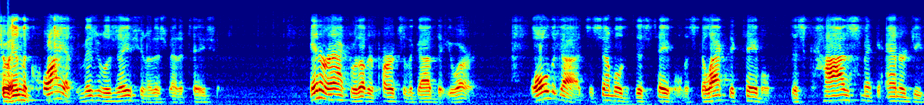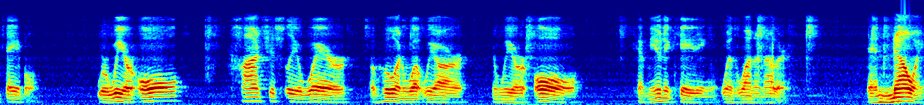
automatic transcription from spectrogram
So, in the quiet visualization of this meditation, interact with other parts of the God that you are. All the gods assembled at this table, this galactic table, this cosmic energy table, where we are all consciously aware of who and what we are, and we are all communicating with one another and knowing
